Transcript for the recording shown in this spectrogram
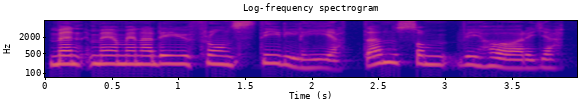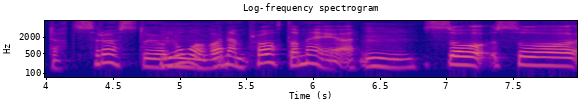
Men, men jag menar det är ju från stillheten som vi hör hjärtats röst och jag lovar den pratar med er. Mm. Så, så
